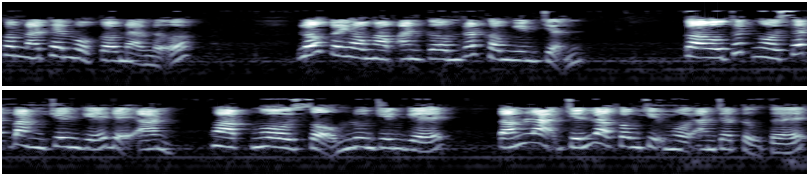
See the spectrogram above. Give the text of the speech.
không nói thêm một câu nào nữa. Lúc tuy hồng ngọc ăn cơm rất không nghiêm chỉnh. Cậu thích ngồi xếp bằng trên ghế để ăn, hoặc ngồi xổm luôn trên ghế. Tóm lại chính là không chịu ngồi ăn cho tử tế.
